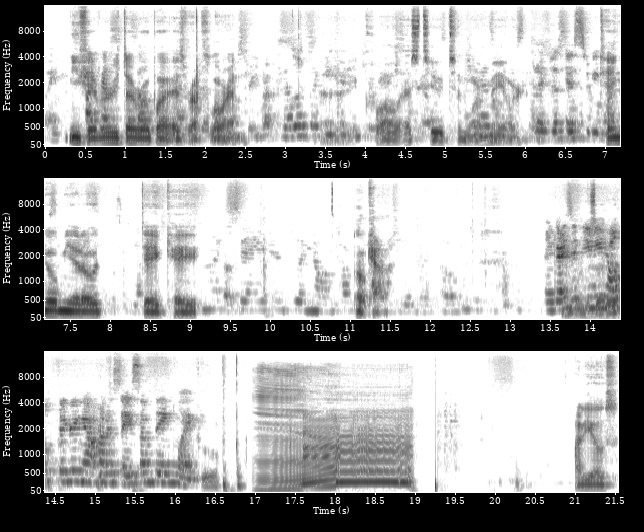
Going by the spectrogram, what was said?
like, Mi favorita ropa es Ralph Lauren. Uh, ¿Cuál es tu temor mayor? And it just has to be one Tengo miedo de que Oh, Ka. And guys, if you need help figuring out how to say something, like cool. Adios.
